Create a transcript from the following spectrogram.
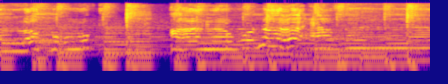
ኣለኹ ኣነ ውን ዓኽት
